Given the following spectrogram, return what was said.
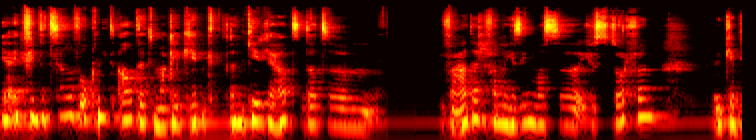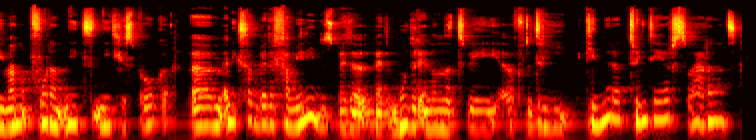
Ja, ik vind het zelf ook niet altijd makkelijk. Ik heb een keer gehad dat um, vader van een gezin was uh, gestorven ik heb die man op voorhand niet, niet gesproken. Um, en ik zat bij de familie, dus bij de, bij de moeder en dan de twee of de drie kinderen, twintigers waren het.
